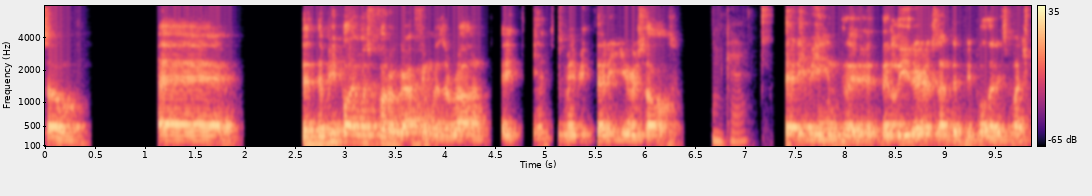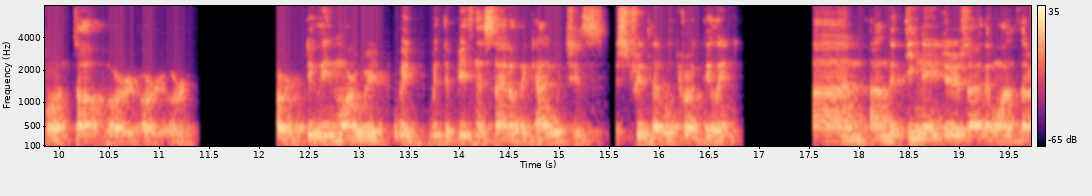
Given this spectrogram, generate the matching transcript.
So, uh, the the people I was photographing was around eighteen to maybe thirty years old. Okay. 30 being the, the leaders and the people that is much more on top or or or, or dealing more with, with, with the business side of the gang, which is street level drug dealing. And and the teenagers are the ones that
